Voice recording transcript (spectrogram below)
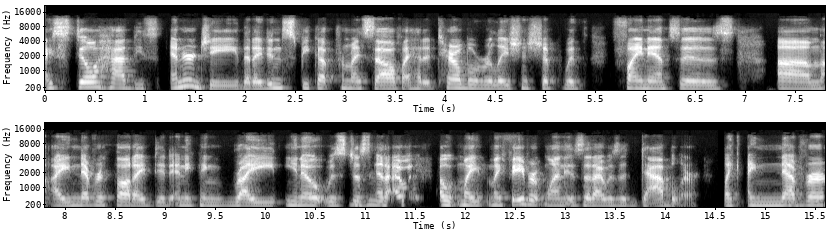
i still had this energy that i didn't speak up for myself i had a terrible relationship with finances um i never thought i did anything right you know it was just mm-hmm. and i oh my my favorite one is that i was a dabbler like i never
